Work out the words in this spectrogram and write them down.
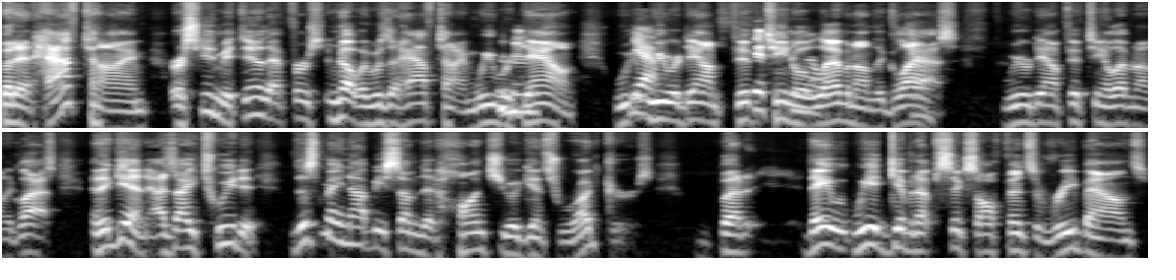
but at halftime or excuse me at the end of that first no it was at halftime we were mm-hmm. down we, yeah. we, were down 15, 15 to 11 on the glass yeah. We were down 15 11 on the glass. And again, as I tweeted, this may not be something that haunts you against Rutgers, but they we had given up six offensive rebounds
